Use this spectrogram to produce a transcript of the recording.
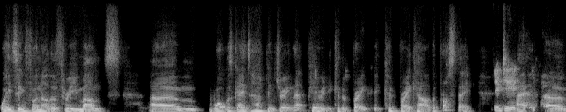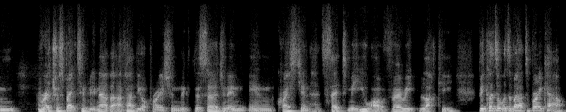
waiting for another three months. Um, what was going to happen during that period? It could have break. It could break out of the prostate. Indeed. And um, retrospectively, now that I've had the operation, the, the surgeon in in question had said to me, "You are very lucky because it was about to break out."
